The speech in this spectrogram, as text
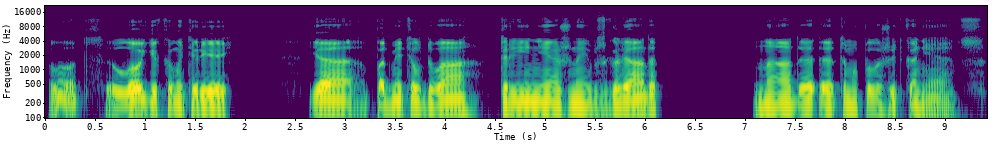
Вот логика матерей. Я подметил два три нежные взгляда. Надо этому положить конец.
